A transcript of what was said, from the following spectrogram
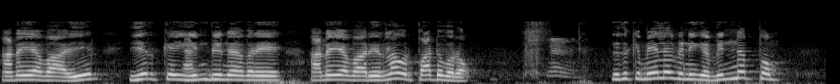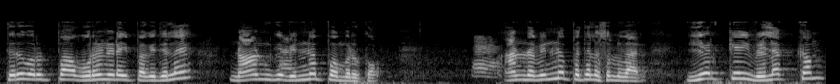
அணையவாரீர். இயற்கை இன்பினவரே அணையவாரீர்லாம் ஒரு பாட்டு வரும். இதுக்கு மேலே நீங்க விண்ணப்பம் திருவருட்பா உரநடை பகுதியில் நான்கு விண்ணப்பம் இருக்கும். அந்த விண்ணப்பத்தில் சொல்லுவார் இயற்கை விளக்கம்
